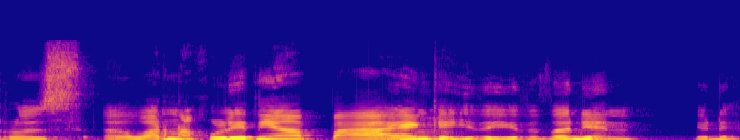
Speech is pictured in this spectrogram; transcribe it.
terus eh, warna kulitnya apa yang kayak gitu-gitu tuh dan yaudah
